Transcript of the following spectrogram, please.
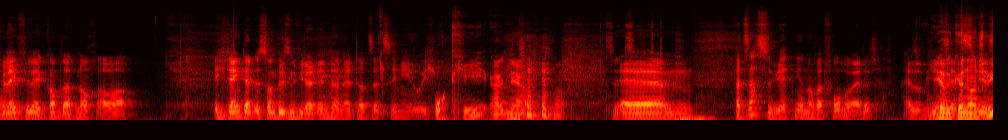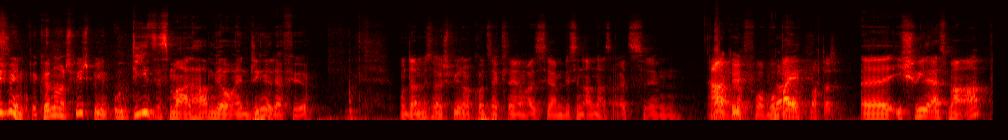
vielleicht, vielleicht kommt das noch, aber ich denke, das ist so ein bisschen wie das Internet, das setzt ihr nie durch. Okay, äh, ja. ja. Ähm, was sagst du? Wir hätten ja noch was vorbereitet. Also Ja, wir können noch ein Spiel wir- spielen. Wir können noch ein Spiel spielen. Und dieses Mal haben wir auch einen Jingle dafür. Und da müssen wir das Spiel noch kurz erklären, weil es ist ja ein bisschen anders als zu den Ah, okay. davor. Wobei, Ja, mach das. äh, ich spiele erstmal ab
